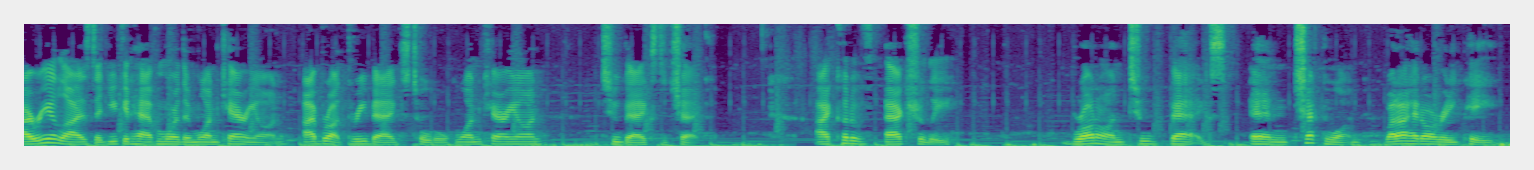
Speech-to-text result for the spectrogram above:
I realized that you could have more than one carry on. I brought three bags total one carry on, two bags to check. I could have actually brought on two bags and checked one, but I had already paid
